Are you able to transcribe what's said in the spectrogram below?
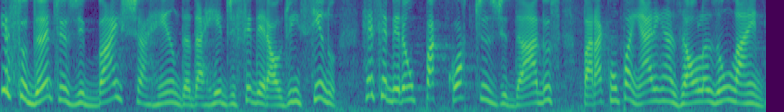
Estudantes de baixa renda da Rede Federal de Ensino receberão pacotes de dados para acompanharem as aulas online.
